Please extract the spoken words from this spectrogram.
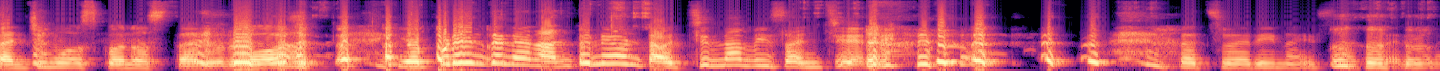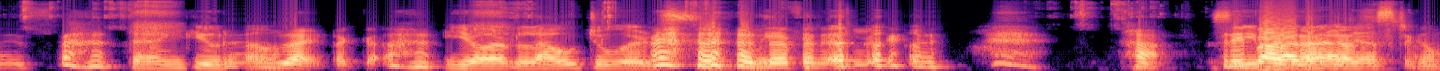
సంచి మోసుకొని వస్తారు రోజు. ఎప్పుడైతే నేను అంటూనే ఉంటా వచ్చిందా మీ సంచి అని. That's very nice thank you right అక్క. Your love towards definitely Sripada Sripada Rajashtakam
